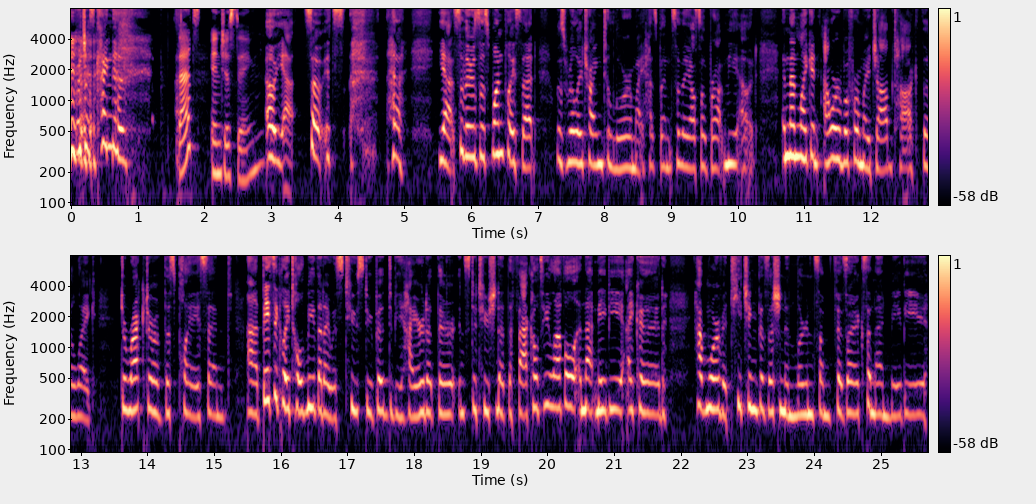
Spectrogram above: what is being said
which is kind of That's interesting. Oh yeah. So it's yeah, so there was this one place that was really trying to lure my husband, so they also brought me out. And then, like, an hour before my job talk, the, like, director of this place and uh, basically told me that I was too stupid to be hired at their institution at the faculty level and that maybe I could have more of a teaching position and learn some physics and then maybe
